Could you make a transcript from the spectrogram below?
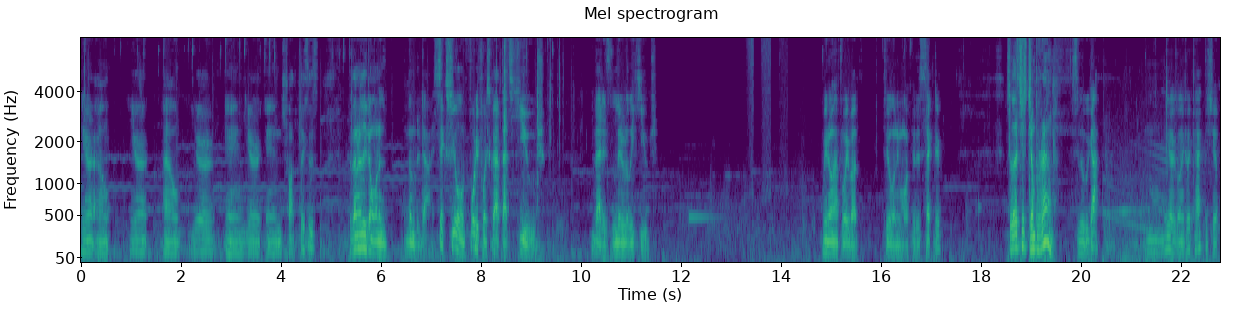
You're out. You're out you're in you're in swap places because I really don't want them to die. Six fuel and 44 scrap. That's huge. That is literally huge. We don't have to worry about fuel anymore for this sector. So let's just jump around. See what we got. Mm, we are going to attack the ship.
